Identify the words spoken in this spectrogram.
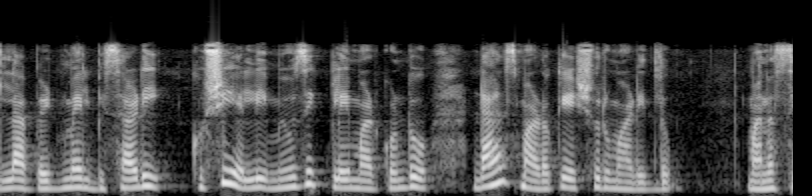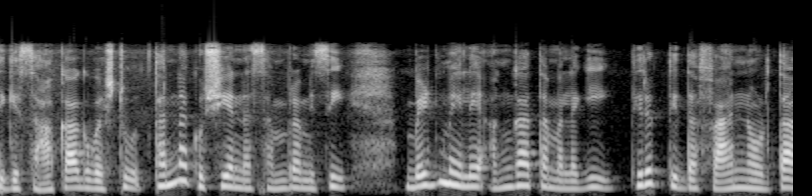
ಎಲ್ಲ ಬೆಡ್ ಮೇಲೆ ಬಿಸಾಡಿ ಖುಷಿಯಲ್ಲಿ ಮ್ಯೂಸಿಕ್ ಪ್ಲೇ ಮಾಡಿಕೊಂಡು ಡ್ಯಾನ್ಸ್ ಮಾಡೋಕ್ಕೆ ಶುರು ಮಾಡಿದ್ಲು. ಮನಸ್ಸಿಗೆ ಸಾಕಾಗುವಷ್ಟು ತನ್ನ ಖುಷಿಯನ್ನು ಸಂಭ್ರಮಿಸಿ ಬೆಡ್ ಮೇಲೆ ಅಂಗಾತ ಮಲಗಿ ತಿರುಗ್ತಿದ್ದ ಫ್ಯಾನ್ ನೋಡ್ತಾ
